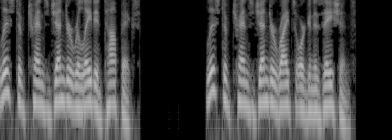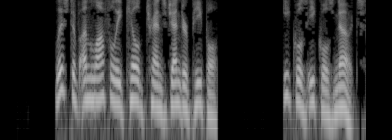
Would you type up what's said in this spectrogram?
List of transgender-related topics. List of transgender rights organizations. List of unlawfully killed transgender people. Notes.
